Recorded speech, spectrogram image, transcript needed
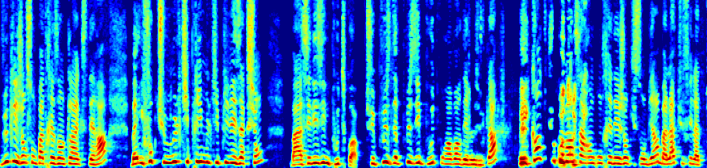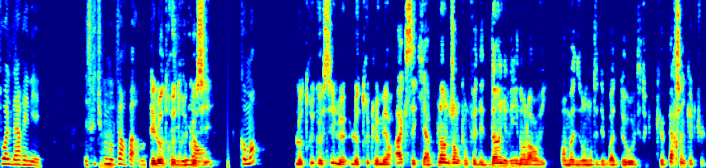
vu que les gens sont pas très enclins, etc., bah, il faut que tu multiplies, multiplies les actions. Bah, c'est les inputs, quoi. Tu fais plus plus d'inputs pour avoir des résultats. Et, Et quand tu commences truc- à rencontrer des gens qui sont bien, bah, là, tu fais la toile d'araignée. Est-ce que tu peux Mhm. me faire par... Et l'autre truc aussi, Comment? l'autre truc aussi, le, le truc, le meilleur hack, c'est qu'il y a plein de gens qui ont fait des dingueries dans leur vie, en mode ils ont monté des boîtes de haut, des trucs que personne calcule.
